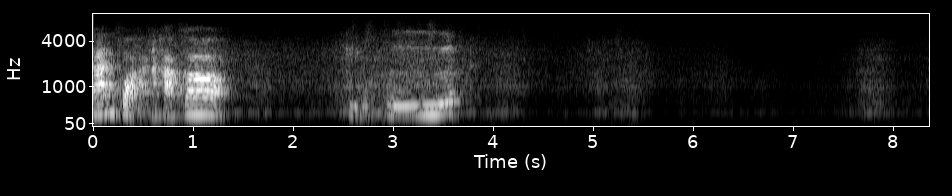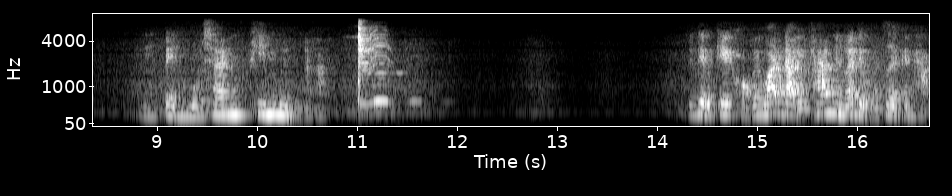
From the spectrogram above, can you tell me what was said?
ด้านขวานะคะก็กรีดปื๊ดอันนี้เป็นเวอร์ชันพิมพ์มึนนะคะแล้วเดี๋ยวเกขอไปวาดดาวอีกข้างหนึ่งแล้วเดี๋ยวมาเจอกันค่ะ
